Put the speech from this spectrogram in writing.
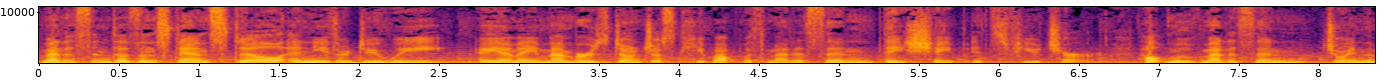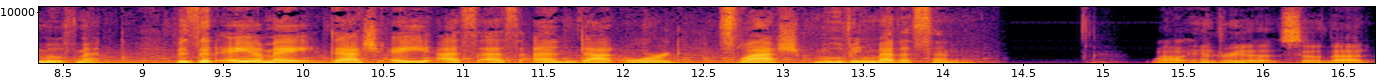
Medicine doesn't stand still, and neither do we. AMA members don't just keep up with medicine, they shape its future. Help move medicine, join the movement. Visit ama-assn.org slash moving medicine. Wow, Andrea, so that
